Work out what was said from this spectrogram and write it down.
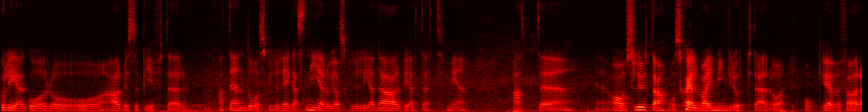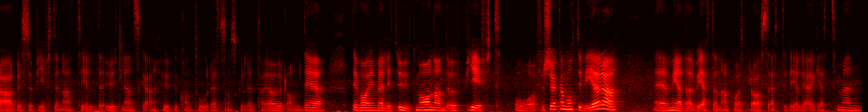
kollegor och, och, arbetsuppgifter. Att den då skulle läggas ner och jag skulle leda arbetet med att eh, avsluta oss själva i min grupp där och, och överföra arbetsuppgifterna till det utländska huvudkontoret som skulle ta över dem. Det, det var en väldigt utmanande uppgift och försöka motivera eh, medarbetarna på ett bra sätt i det läget. Men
